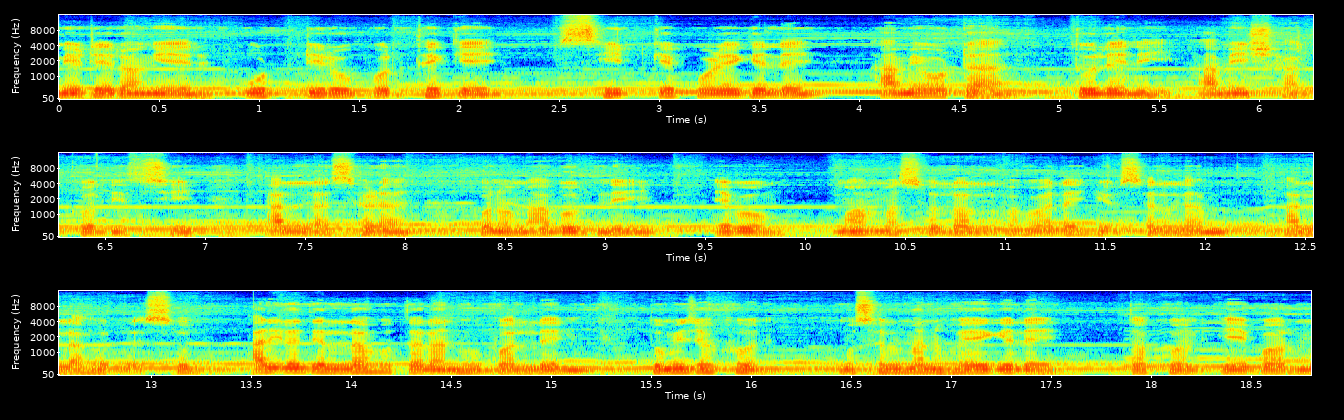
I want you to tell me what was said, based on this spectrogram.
মেটে রঙের উটটির উপর থেকে ছিটকে পড়ে গেলে আমি ওটা তুলে নিই। আমি সাক্ষ্য দিচ্ছি, আল্লাহ ছাড়া কোনো মাবুদ নেই এবং মোহাম্মদ সাল্লাহ আলহিসাল্লাম আল্লাহর রসুল। আলী রাদি আল্লাহ তালানহু বললেন, তুমি যখন মুসলমান হয়ে গেলে, তখন এ বর্ম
